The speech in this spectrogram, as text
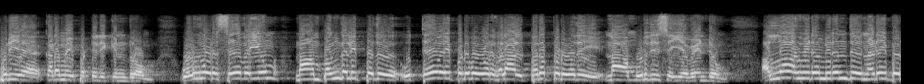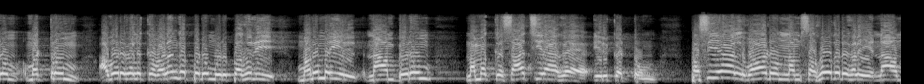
புரிய கடமைப்பட்டிருக்கின்றோம். ஒவ்வொரு சேவையும் நாம் பங்களிப்பது தேவைப்படுபவர்களால் பெறப்படுவதை நாம் உறுதி செய்ய வேண்டும். அல்லாஹ்விடமிருந்து நடைபெறும் மற்றும் அவர்களுக்கு வழங்கப்படும் ஒரு பகுதி மறுமையில் நாம் பெறும் நமக்கு சாட்சியாக இருக்கட்டும். பசியால் வாடும் நம் சகோதரர்களை நாம்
